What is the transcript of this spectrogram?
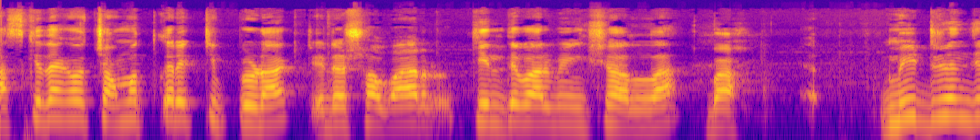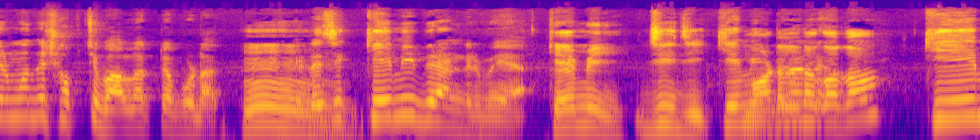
আজকে দেখো চমৎকার একটি প্রোডাক্ট এটা সবার কিনতে পারবে ইনশাআল্লাহ। বাহ। মিড রেঞ্জের মধ্যে সবচেয়ে ভালো একটা প্রোডাক্ট। এটা হচ্ছে কেমি ব্র্যান্ডের ভাইয়া। কেমি জি জি কেমি মডেলটা কত? কেম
